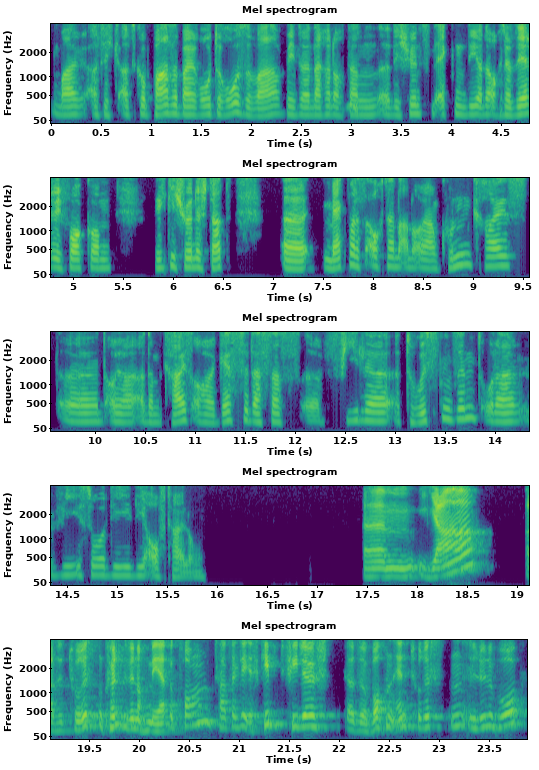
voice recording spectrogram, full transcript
mal, als ich als Komparse bei Rote Rose war, bin ich dann nachher noch dann äh, die schönsten Ecken, die dann auch in der Serie vorkommen. Richtig schöne Stadt. Äh, merkt man das auch dann an eurem Kundenkreis, äh, euer, an dem Kreis eurer Gäste, dass das äh, viele Touristen sind oder wie ist so die, die Aufteilung? Ähm, ja, also Touristen könnten wir noch mehr bekommen, tatsächlich. Es gibt viele also Wochenendtouristen in Lüneburg.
